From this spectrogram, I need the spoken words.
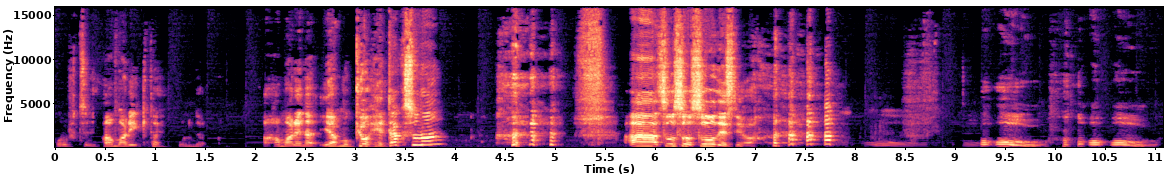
これ普通にハマり行きたい。これで。あ、ハマれない。いや、もう今日下手くそなん？ああ、そうそうそうですよ。ーおお、おう、お、お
